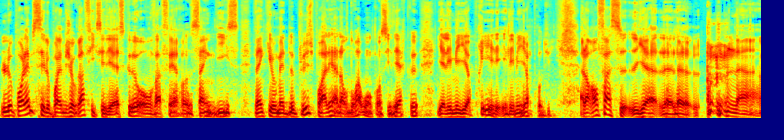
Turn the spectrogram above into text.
Le problème, c'est le problème géographique. C'est-à-dire, est-ce qu'on va faire 5, 10, 20 kilomètres de plus pour aller à l'endroit où on considère qu'il y a les meilleurs prix et les, et les meilleurs produits? Alors, en face, il y a la, la- la-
